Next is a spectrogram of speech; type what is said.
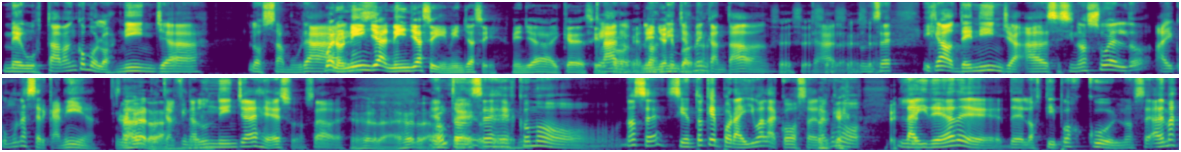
me gustaban como los ninjas, los samuráis. Bueno, ninja, ninja sí, ninja sí. Ninja hay que decir. Claro, que los ninja es ninjas me encantaban. Sí, sí, sí, claro, sí, sí. entonces, y claro, de ninja a asesino a sueldo hay como una cercanía, ¿sabes? verdad, Porque al final es un ninja es eso, ¿sabes? Es verdad, es verdad. Entonces es como, no sé, siento que por ahí va la cosa. Era como la idea de, de los tipos cool, no sé. Además,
